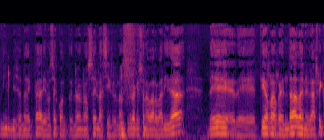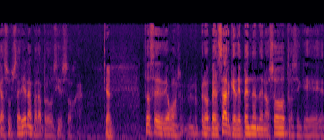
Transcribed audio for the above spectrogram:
mil millones de hectáreas, no sé cuánto, no, no sé la cifra, una Mm. cifra que es una barbaridad de, de tierra arrendada en el África subsahariana para producir soja. Claro. Entonces, digamos, pero pensar que dependen de nosotros y que,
